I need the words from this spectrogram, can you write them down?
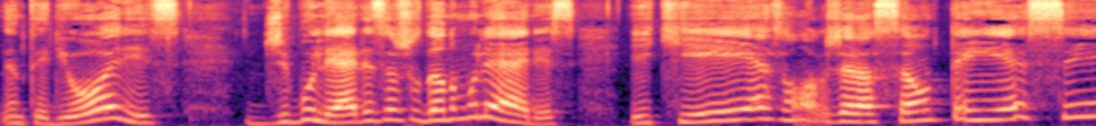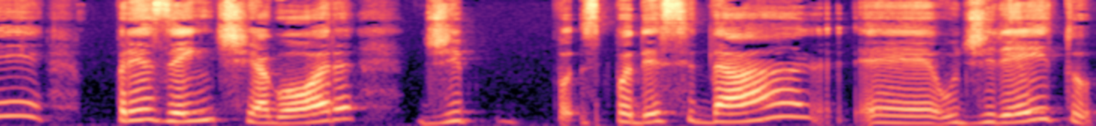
anteriores de mulheres ajudando mulheres. E que essa nova geração tem esse presente agora de poder se dar é, o direito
